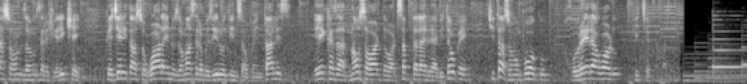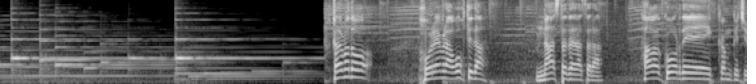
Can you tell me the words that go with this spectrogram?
تاسو هم زموږ سره شریک شی که چیری تاسو غواړی نو زما سره په زیرو تین سو پنتالیس ایک هزار نو سو آټ د واټسپ د لاری رابطه وکړی چې تاسو موږ پوه کړو. خوری را غواړو هیڅ چرته مه ځئ. قدرمندو خوری مې راغوښتې ده ناسته ده راسره هغه کور دی کم کې چې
